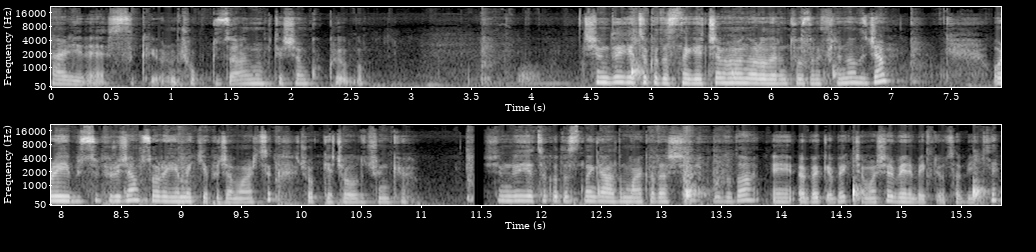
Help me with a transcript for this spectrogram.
her yere sıkıyorum. Çok güzel, muhteşem kokuyor bu. Şimdi yatak odasına geçeceğim. Hemen oraların tozunu falan alacağım. Orayı bir süpüreceğim. Sonra yemek yapacağım artık. Çok geç oldu çünkü. Şimdi yatak odasına geldim arkadaşlar. Burada da e, öbek öbek çamaşır beni bekliyor tabii ki.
